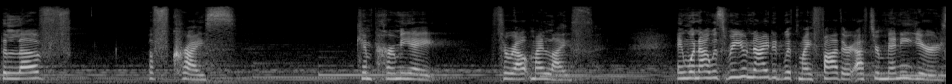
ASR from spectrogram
The love of Christ can permeate throughout my life. And when I was reunited with my father after many years,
